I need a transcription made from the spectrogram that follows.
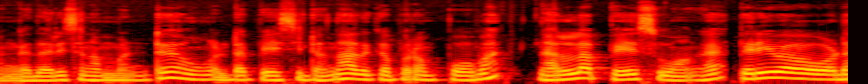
அங்கே தரிசனம் பண்ணிட்டு அவங்கள்ட்ட பேசிட்டு வந்தேன். அதுக்கப்புறம் போவேன். நல்லா பேசுவாங்க. பெரியவாவோட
